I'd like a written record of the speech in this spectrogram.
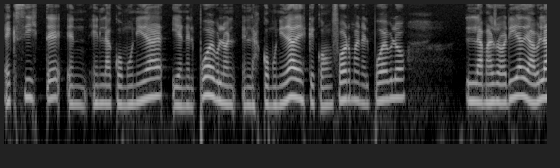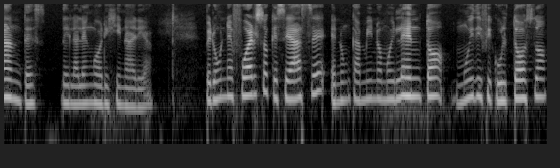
existe en, en, la comunidad y en el pueblo, en, en, las comunidades que conforman el pueblo, la mayoría de hablantes de la lengua originaria. Pero un esfuerzo que se hace en un camino muy lento, muy dificultoso,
